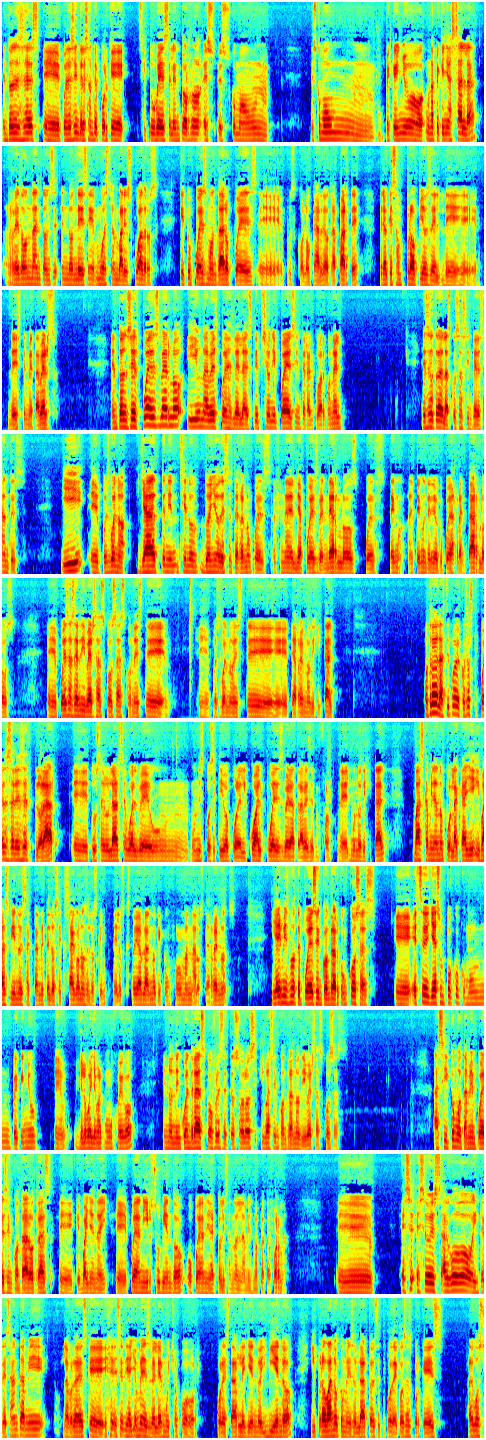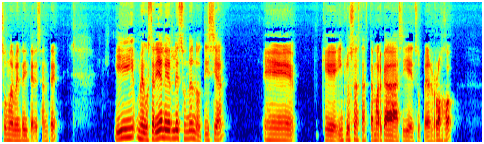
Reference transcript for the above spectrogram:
Entonces, pues es interesante porque si tú ves el entorno, es, como un es como un pequeño, una pequeña sala redonda entonces, en donde se muestran varios cuadros que tú puedes montar o puedes eh, pues, colocar de otra parte, pero que son propios de, este metaverso. Entonces puedes verlo y una vez puedes leer la descripción y puedes interactuar con él. Esa es otra de las cosas interesantes. Y eh, pues bueno, ya siendo dueño de ese terreno, pues al final del día puedes venderlos, pues tengo, eh, entendido que puedes rentarlos, eh, puedes hacer diversas cosas con este, pues bueno, este terreno digital. Otro de los tipos de cosas que puedes hacer es explorar. tu celular se vuelve un, dispositivo por el cual puedes ver a través del, mundo digital vas caminando por la calle y vas viendo exactamente los hexágonos de los que, de los que estoy hablando que conforman a los terrenos. Y ahí mismo te puedes encontrar con cosas. Eh, este ya es un poco como un pequeño, eh, yo lo voy a llamar como un juego, en donde encuentras cofres de tesoros y vas encontrando diversas cosas. Así como también puedes encontrar otras eh, que vayan ahí, puedan ir subiendo o puedan ir actualizando en la misma plataforma. Eso, es algo interesante. A mí, la verdad es que ese día yo me desvelé mucho por, por estar leyendo y viendo y probando con mi celular todo este tipo de cosas porque es algo sumamente interesante. Y me gustaría leerles una noticia eh, que incluso hasta está marcada así en súper rojo,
